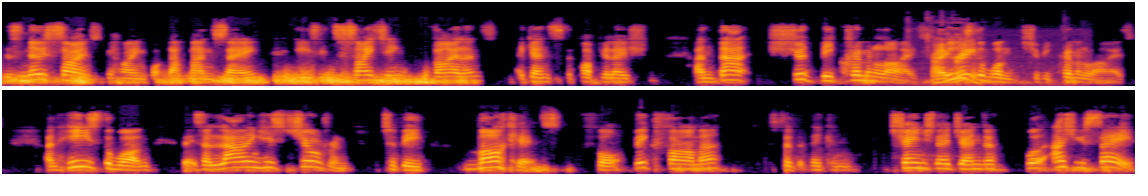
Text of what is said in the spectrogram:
there's no science behind what that man's saying. He's inciting violence against the population. And that should be criminalized. I agree. He's the one that should be criminalized. And he's the one that is allowing his children to be markets for big pharma so that they can change their gender. Well, as you say,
